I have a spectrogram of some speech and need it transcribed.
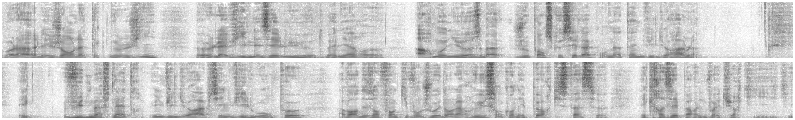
voilà les gens, la technologie, euh, la ville, les élus de manière euh, harmonieuse, bah, je pense que c'est là qu'on atteint une ville durable. Et vu de ma fenêtre, une ville durable, c'est une ville où on peut avoir des enfants qui vont jouer dans la rue sans qu'on ait peur qu'ils se fassent euh, écraser par une voiture qui, qui,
